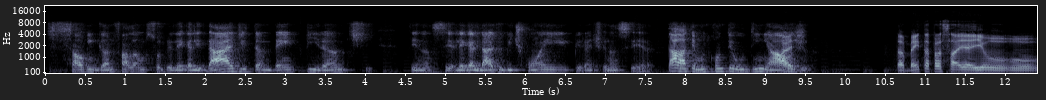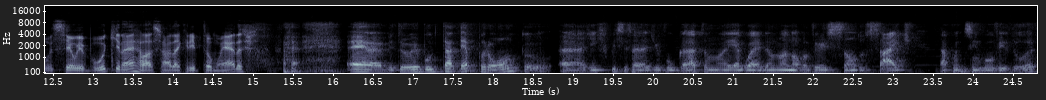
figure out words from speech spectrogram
salvo engano, falamos sobre legalidade e também pirâmide financeira, legalidade do Bitcoin e pirâmide financeira. Tá lá, tem muito conteúdo em áudio. Mas também tá para sair aí o, o, o seu e-book, né, relacionado a criptomoedas. É, Vitor, o e-book está até pronto. É, a gente precisa divulgar, estamos aí aguardando uma nova versão do site, tá com o desenvolvedor.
